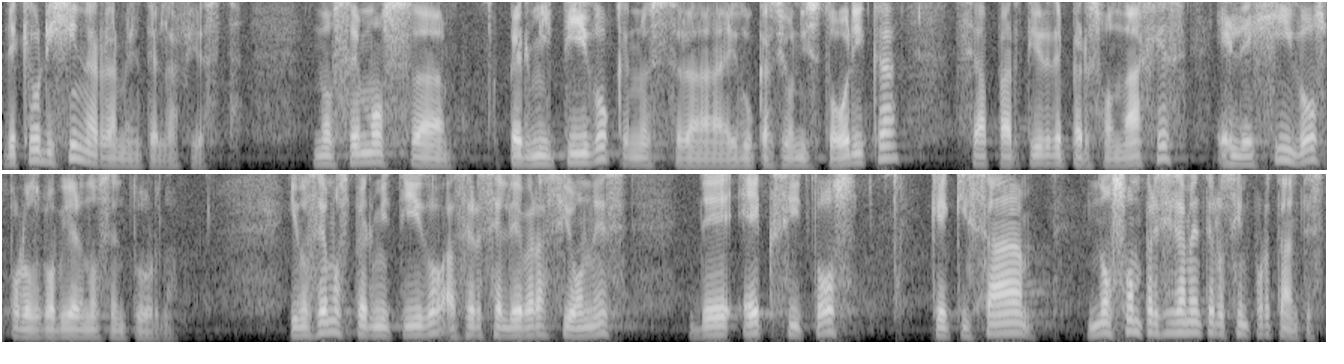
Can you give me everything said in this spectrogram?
de qué origina realmente la fiesta. Nos hemos ah, permitido que nuestra educación histórica sea a partir de personajes elegidos por los gobiernos en turno. Y nos hemos permitido hacer celebraciones de éxitos que quizá no son precisamente los importantes.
